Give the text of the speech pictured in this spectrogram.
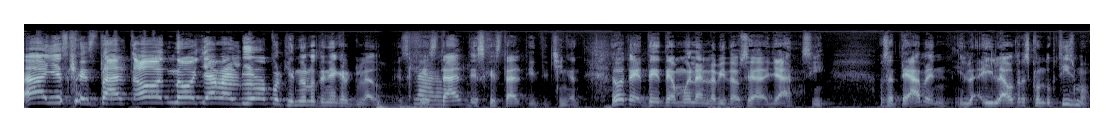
¡Ay, es Gestalt! ¡Oh, no! Ya valió porque no lo tenía calculado. Es Claro. Gestalt, es Gestalt y te chingan. Luego te, te, te amuelan la vida, o sea, ya, sí. O sea, te abren. Y la, y la otra es conductismo.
